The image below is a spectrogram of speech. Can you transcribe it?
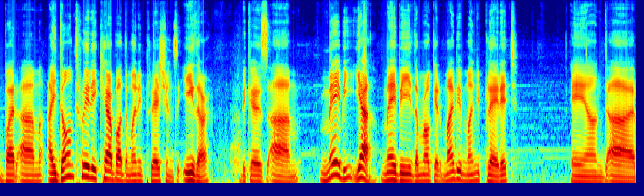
But um, I don't really care about the manipulations either because um, maybe, yeah, maybe the market might be manipulated and uh,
